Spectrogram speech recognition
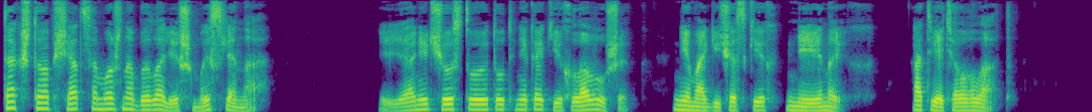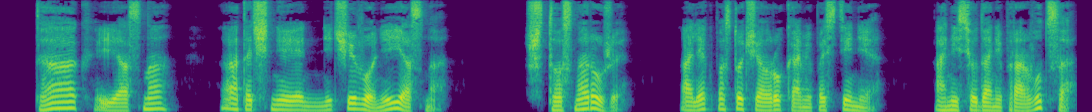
Так что общаться можно было лишь мысленно. «Я не чувствую тут никаких ловушек, ни магических, ни иных», – ответил Влад. «Так, ясно. А точнее, ничего не ясно. Что снаружи?» Олег постучал руками по стене. «Они сюда не прорвутся?»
